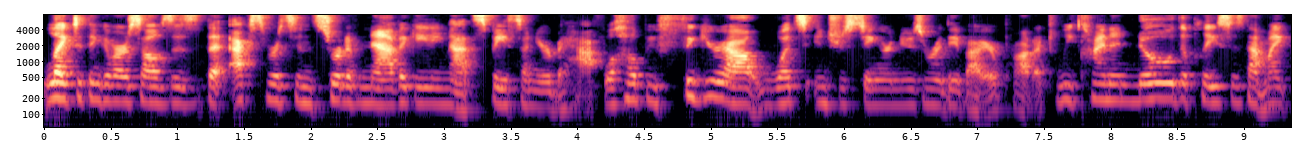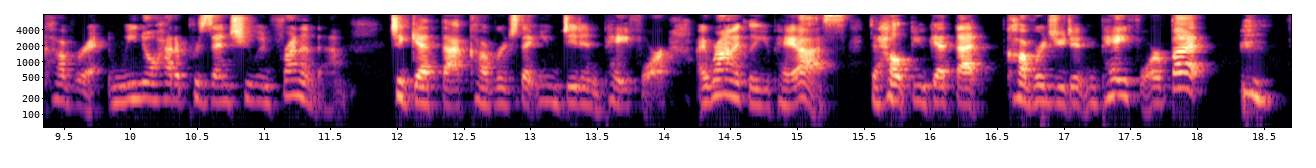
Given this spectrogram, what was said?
like to think of ourselves as the experts in sort of navigating that space on your behalf. We'll help you figure out what's interesting or newsworthy about your product. We kind of know the places that might cover it and we know how to present you in front of them. to get that coverage that you didn't pay for. Ironically, you pay us to help you get that coverage you didn't pay for, but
